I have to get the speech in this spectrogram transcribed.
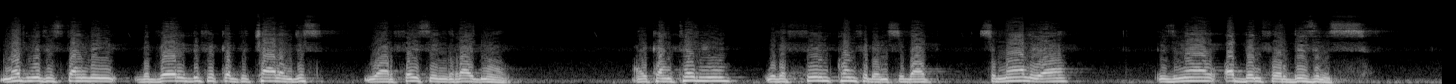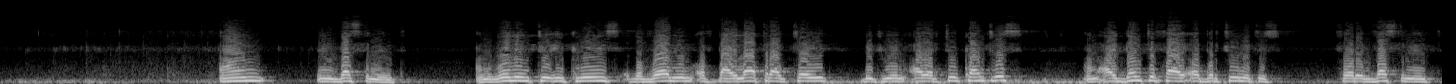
notwithstanding the very difficult challenges we are facing right now. I can tell you with a firm confidence that Somalia is now open for business investment and willing to increase the volume of bilateral trade between our two countries and identify opportunities for investment,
